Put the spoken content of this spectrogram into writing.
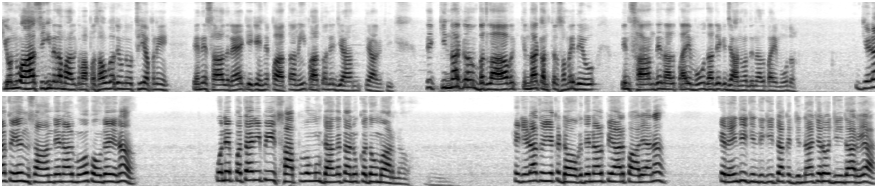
ਕਿ ਉਹਨੂੰ ਆਸ ਸੀਗੀ ਮੇਰਾ ਮਾਲਕ ਵਾਪਸ ਆਊਗਾ ਤੇ ਉਹਨੇ ਉੱਥੇ ਹੀ ਆਪਣੇ ਇਹਨੇ ਸਾਲ ਰਹਿ ਕੇ ਕਿਸੇ ਨੇ ਪਾਤਾ, ਨਹੀਂ ਪਾਤਾ, ਉਹਨੇ ਜਾਨ ਤਿਆਗਤੀ ਤੇ ਕਿੰਨਾ ਕੁ ਬਦਲਾਵ, ਕਿੰਨਾ ਕੁ ਅੰਤਰ ਸਮਝਦੇ ਹੋ, ਇਨਸਾਨ ਦੇ ਨਾਲ ਪਾਏ ਮੋਹ ਦਾ ਤੇ ਇੱਕ ਜਾਨਵਰ ਦੇ ਨਾਲ ਪਾਏ ਮੋਹ ਦਾ? ਜਿਹੜਾ ਤੁਸੀਂ ਇਨਸਾਨ ਦੇ ਨਾਲ ਮੋਹ ਪਾਉਂਦੇ ਜੇ ਨਾ ਉਹਨੇ ਪਤਾ ਨਹੀਂ ਵੀ ਸੱਪ ਵਾਂਗੂ ਡੰਗ ਤੁਹਾਨੂੰ ਕਦੋਂ ਮਾਰਨਾ ਵਾ। ਤੇ ਜਿਹੜਾ ਤੁਸੀਂ ਇੱਕ ਡੌਗ ਦੇ ਨਾਲ ਪਿਆਰ ਪਾ ਲਿਆ ਨਾ, ਇਹ ਰਹਿੰਦੀ ਜ਼ਿੰਦਗੀ ਤੱਕ ਜਿੰਨਾ ਚਿਰ ਉਹ ਜਿੰਦਾ ਰਿਹਾ,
